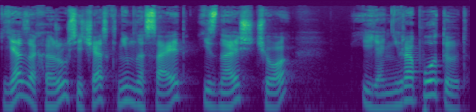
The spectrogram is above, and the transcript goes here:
Я захожу сейчас к ним на сайт, и знаешь что? И они работают.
